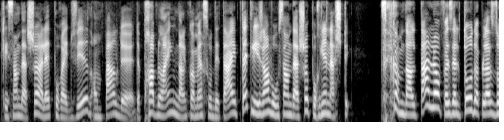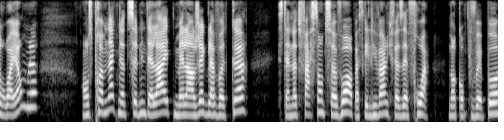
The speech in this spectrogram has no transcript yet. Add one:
que les centres d'achat allaient pour être vides. On me parle de, de problèmes dans le commerce au détail. Peut-être que les gens vont au centre d'achat pour rien acheter. Comme dans le temps, là, on faisait le tour de Place du Royaume, là. On se promenait avec notre Sunny Delight mélangé avec la vodka. C'était notre façon de se voir parce que l'hiver, il faisait froid. Donc, on pouvait pas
